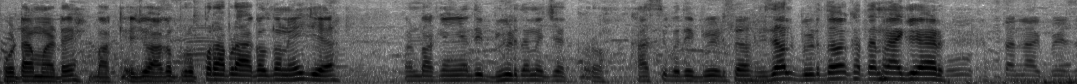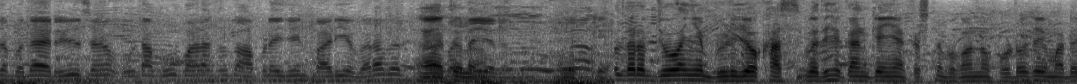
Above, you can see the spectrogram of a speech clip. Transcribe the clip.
ફોટા માટે. બાકી જો આગળ પ્રોપર આપણે આગળ તો નહીં ગયા પણ બાકી અહીંયાથી ભીડ તમે ચેક કરો. ખાસી બધી ભીડ છે. વિશાલ ભીડ તો ખતરનાક યાર. ખતરનાક ભીડ છે બધા રીલ્સ અને ફોટા બહુ પાડા છે તો આપણે જઈને પાડીએ બરાબર? હા ચલો. ઓકે. તરફ જો અહીંયા ભીડ જો ખાસી બધી છે કારણ કે અહીંયા કૃષ્ણ ભગવાનનો ફોટો છે એ માટે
